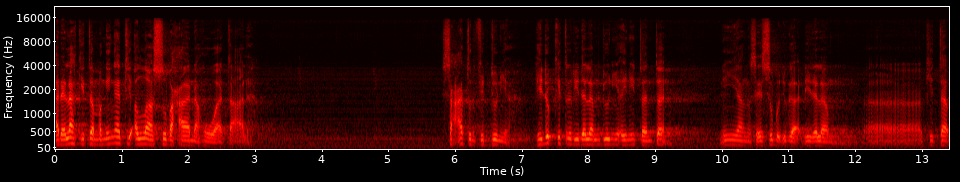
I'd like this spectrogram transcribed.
adalah kita mengingati Allah Subhanahu wa taala. Sa'atun fid dunya. Hidup kita di dalam dunia ini tuan-tuan ini yang saya sebut juga di dalam uh, kitab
